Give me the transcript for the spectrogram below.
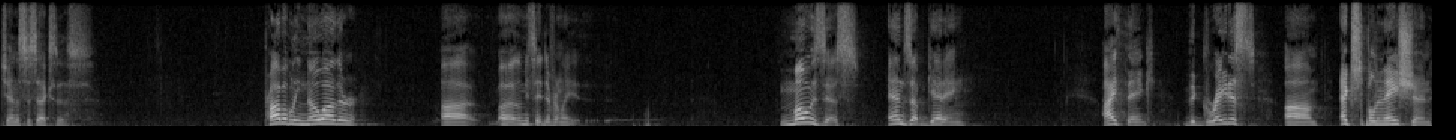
Genesis, Exodus. Probably no other, uh, uh, let me say it differently. Moses ends up getting, I think, the greatest um, explanation.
